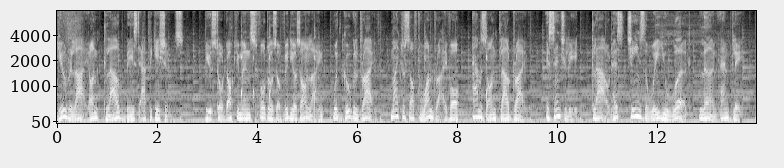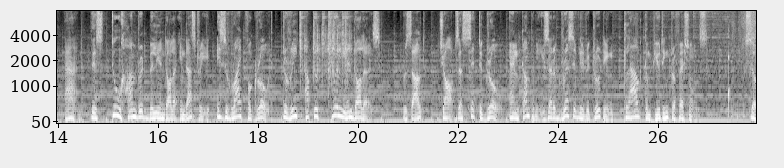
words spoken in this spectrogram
you rely on cloud-based applications. You store documents, photos or videos online with Google Drive, Microsoft OneDrive or Amazon Cloud Drive. Essentially, cloud has changed the way you work, learn and play. And this $200 billion industry is ripe for growth to reach up to trillion dollars. Result, jobs are set to grow and companies are aggressively recruiting cloud computing professionals. So,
